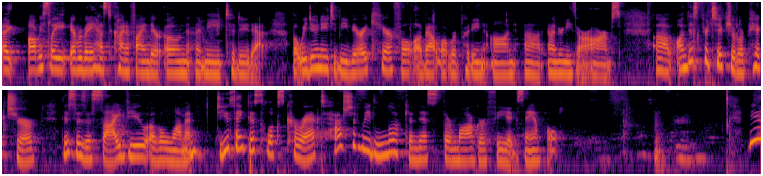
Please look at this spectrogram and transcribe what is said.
I- obviously, everybody has to kind of find their own uh, need to do that. But we do need to be very careful about what we're putting on uh, underneath our arms. Uh, on this particular picture, this is a side view of a woman. Do you think this looks correct? How should we look in this thermography example?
